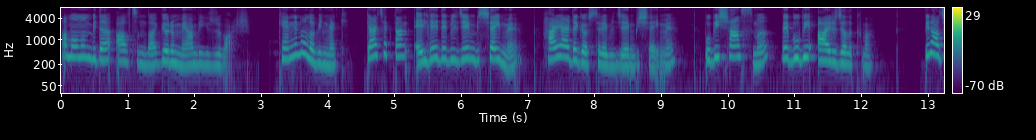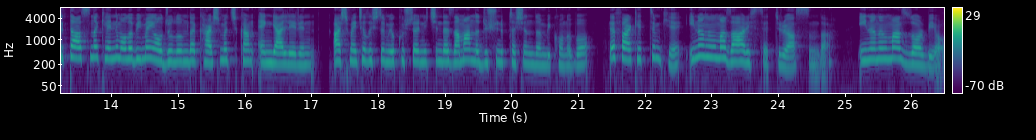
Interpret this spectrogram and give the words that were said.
Ama onun bir de altında görünmeyen bir yüzü var. Kendin olabilmek gerçekten elde edebileceğim bir şey mi? Her yerde gösterebileceğim bir şey mi? Bu bir şans mı ve bu bir ayrıcalık mı? Birazcık da aslında kendim olabilme yolculuğumda karşıma çıkan engellerin, aşmaya çalıştığım yokuşların içinde zamanla düşünüp taşındığım bir konu bu. Ve fark ettim ki inanılmaz ağır hissettiriyor aslında. İnanılmaz zor bir yol.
